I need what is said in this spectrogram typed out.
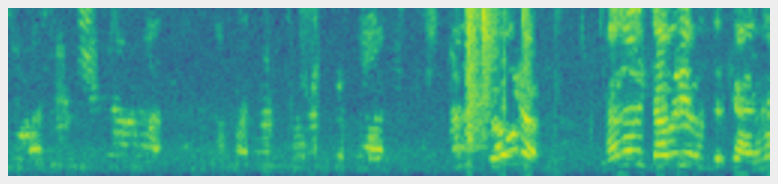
social media ல number கௌரவ் மதன் கௌரி வந்திருக்காரு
